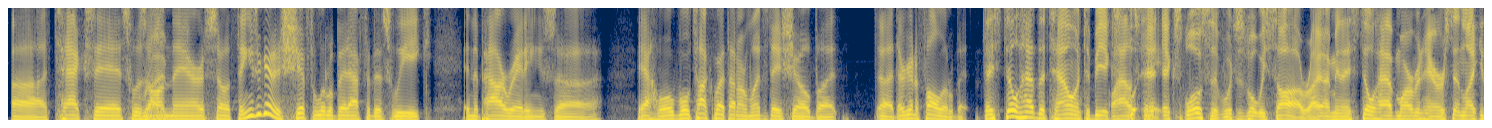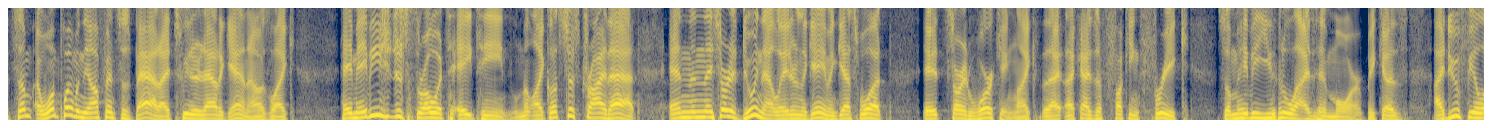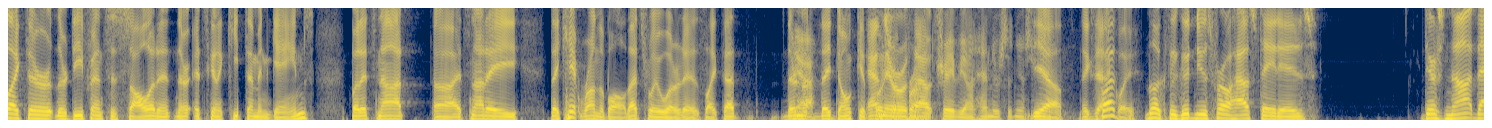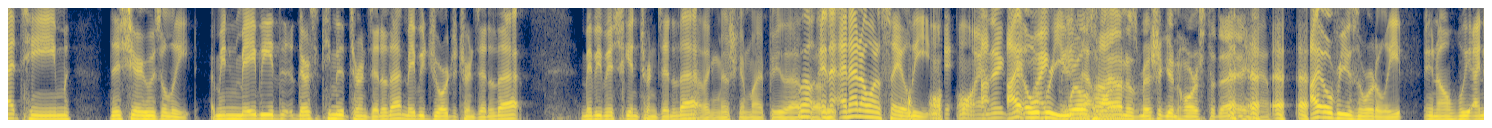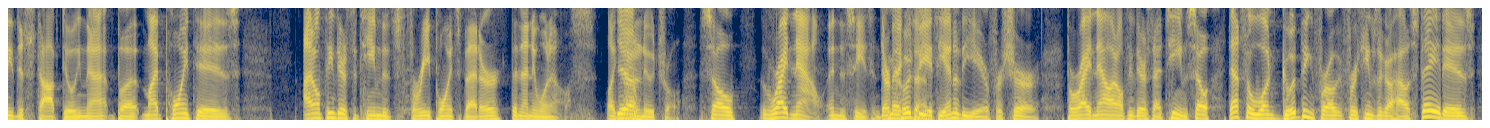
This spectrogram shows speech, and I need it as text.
Uh, Texas was Right. on there, so things are going to shift a little bit after this week in the power ratings. Uh, yeah, well, we'll talk about that on Wednesday's show, but uh, they're going to fall a little bit. They still have the talent to be expl- explosive, which is what we saw, right? I mean, they still have Marvin Harrison. Like at some at one point when the offense was bad, I tweeted it out again. I was like, "Hey, maybe you should just throw it to 18. Like, let's just try that." And then they started doing that later in the game, and guess what? It started working. Like that, that guy's a fucking freak. So maybe utilize him more because I do feel like their their defense is solid and they're- it's going to keep them in games, but it's not uh, it's not a they can't run the ball. That's really what it is. Like that they're Yeah. not they don't get and pushed they were up front. without TreVeyon Henderson yesterday. Yeah, exactly. But look, the good news for Ohio State is there's not that team this year who's elite. I mean, maybe th- there's a team that turns into that. Maybe Georgia turns into that. Maybe Michigan turns into that. I think Michigan might be that. well, and, and I don't want to say elite. I, I overuse Will's that high word. on his Michigan horse today. Yeah. I overuse the word elite. You know, we I need to stop doing that. But my point is, I don't think there's a team that's three points better than anyone else, like Yeah. on a neutral. So right now in the season, there Makes could be at the end of the year for sure. But right now, I don't think there's that team. So that's the one good thing for for teams like Ohio State is.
